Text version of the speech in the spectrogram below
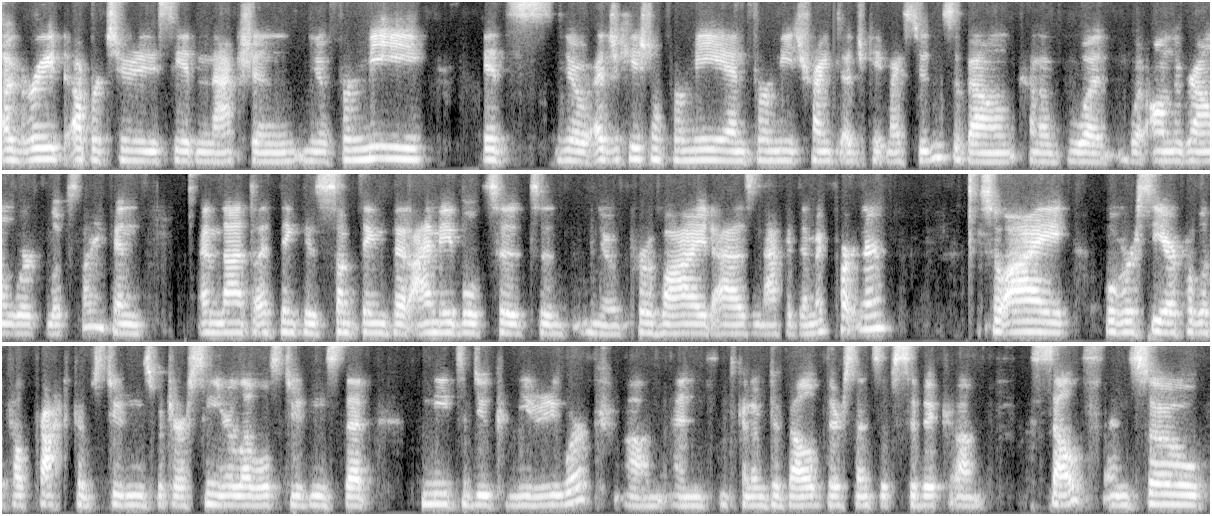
a great opportunity to see it in action. You know, for me, it's you know educational for me and for me trying to educate my students about kind of what what on the ground work looks like and and that i think is something that i'm able to to you know provide as an academic partner so i oversee our public health practicum students which are senior level students that need to do community work um, and kind of develop their sense of civic um, self and so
